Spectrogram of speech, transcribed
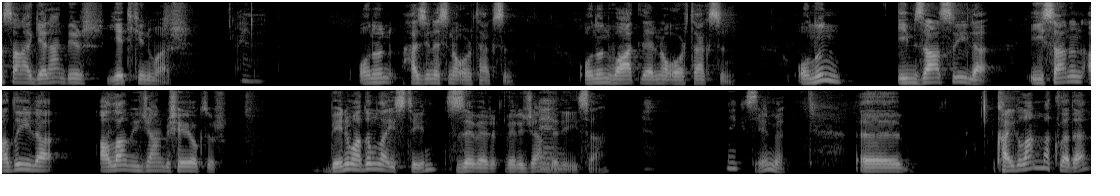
sana gelen bir yetkin var. Onun hazinesine ortaksın. Onun vaatlerine ortaksın. Onun imzasıyla, İsa'nın adıyla alamayacağın bir şey yoktur. Benim adımla isteyin, size ver- vereceğim Evet. dedi İsa. Ne güzel. Değil mi? Ee, kaygılanmakla da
